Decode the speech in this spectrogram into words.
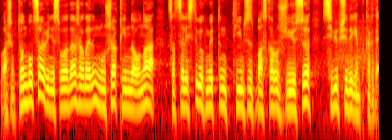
Вашингтон болса, Венесуэладағы жағдайдың мұнша қиындауына социалистік үкіметтің тиімсіз басқару жүйесі себепші деген пікірде.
